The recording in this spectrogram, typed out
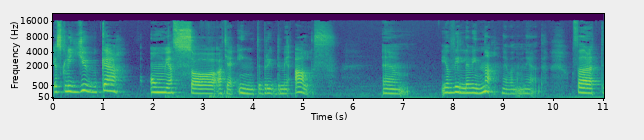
jag skulle ljuga om jag sa att jag inte brydde mig alls. Ehm, jag ville vinna när jag var nominerad. För att...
